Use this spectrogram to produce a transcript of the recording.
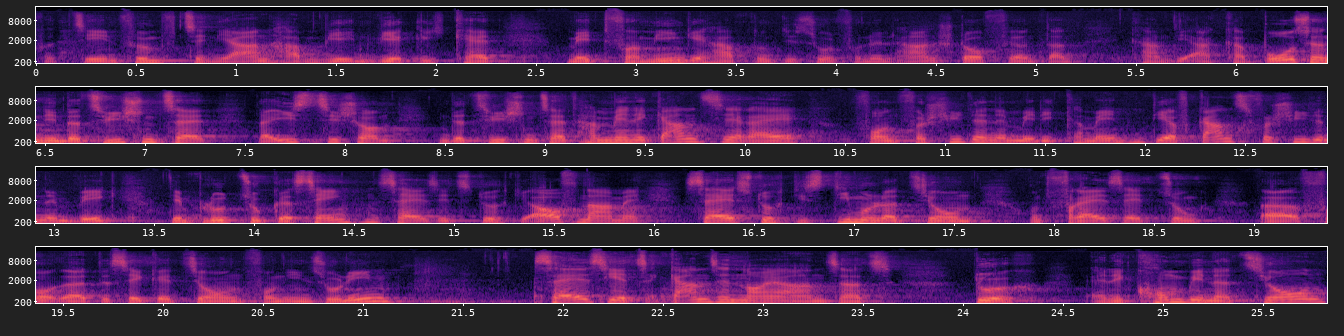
vor 10, 15 Jahren haben wir in Wirklichkeit Metformin gehabt und die Sulfonylharnstoffe und dann kam die Acarbose und in der Zwischenzeit, da ist sie schon, in der Zwischenzeit haben wir eine ganze Reihe von verschiedenen Medikamenten, die auf ganz verschiedenem Weg den Blutzucker senken, sei es jetzt durch die Aufnahme, sei es durch die Stimulation und Freisetzung äh, von, äh, der Sekretion von Insulin, sei es jetzt ein ganz neuer Ansatz durch eine Kombination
